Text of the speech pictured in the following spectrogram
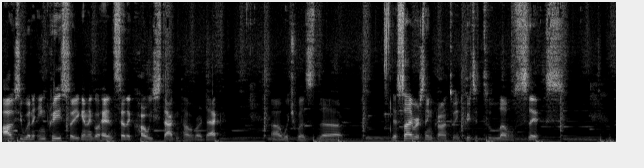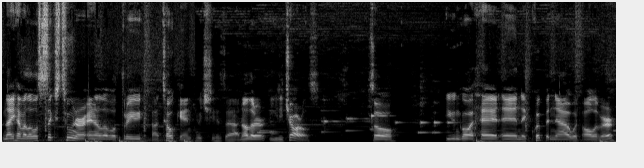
Obviously, we're going to increase, so you're going to go ahead and set the card we stacked on top of our deck, uh, which was the the Cyber Synchron to increase it to level 6. Now you have a level 6 tuner and a level 3 uh, token, which is uh, another Easy Charles. So you can go ahead and equip it now with Oliver,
